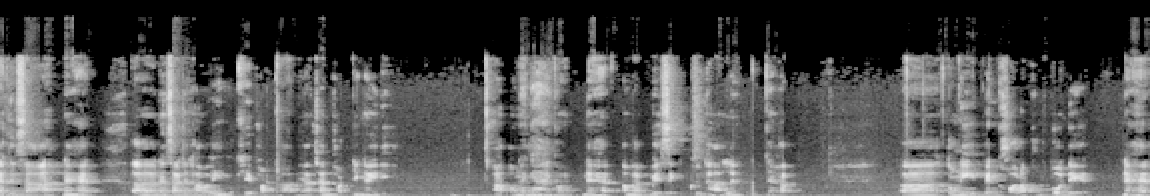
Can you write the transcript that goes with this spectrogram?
นักศึกษานะฮะนักศึกษาจะถามว่าเอ้ยโอเค plot graph เนี่ยอาจารย์ plot ยังไงดี เอาเอาง่ายๆก่อนนะฮะ เอาแบบเบสิกพื้นฐานเลยนะครับ ตรงนี้เป็นคอลัมน์ของตัวเดทนะฮะ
